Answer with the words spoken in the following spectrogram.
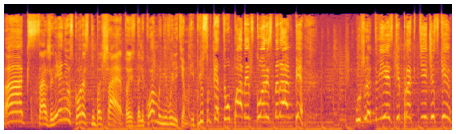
А, к сожалению, скорость небольшая, то есть далеко мы не вылетим. И плюсом к этому падает скорость на рампе. Уже 200 практически!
